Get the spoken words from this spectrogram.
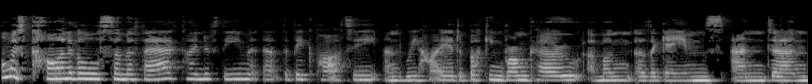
almost carnival summer fair kind of theme at, at the big party, and we hired a bucking bronco among other games, and um,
